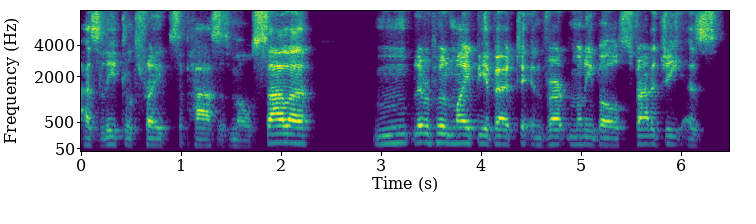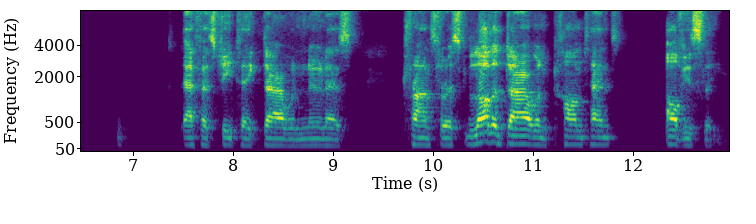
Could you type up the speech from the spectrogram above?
as lethal trade surpasses Mo Salah. Liverpool might be about to invert Moneyball strategy as FSG take Darwin Nunez transfer risk. A lot of Darwin content, obviously.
